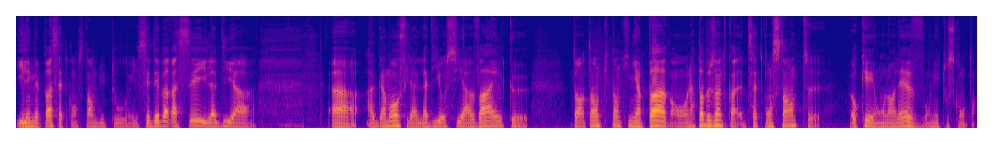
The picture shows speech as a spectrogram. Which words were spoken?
Il aimait pas cette constante du tout. Il s'est débarrassé, il a dit à, à, à Gamow, il a- l'a dit aussi à Weil que tant, tant, tant qu'il n'y a pas, on n'a pas besoin de, de cette constante, euh, ok, on l'enlève, on est tous contents.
